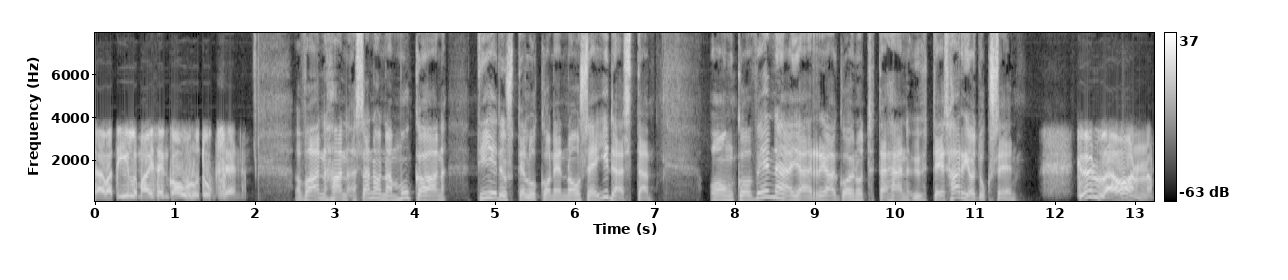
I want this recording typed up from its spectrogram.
saavat ilmaisen koulutuksen. Vanhan sanonnan mukaan tiedustelukone nousee idästä. Onko Venäjä reagoinut tähän yhteisharjoitukseen? Kyllä on.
